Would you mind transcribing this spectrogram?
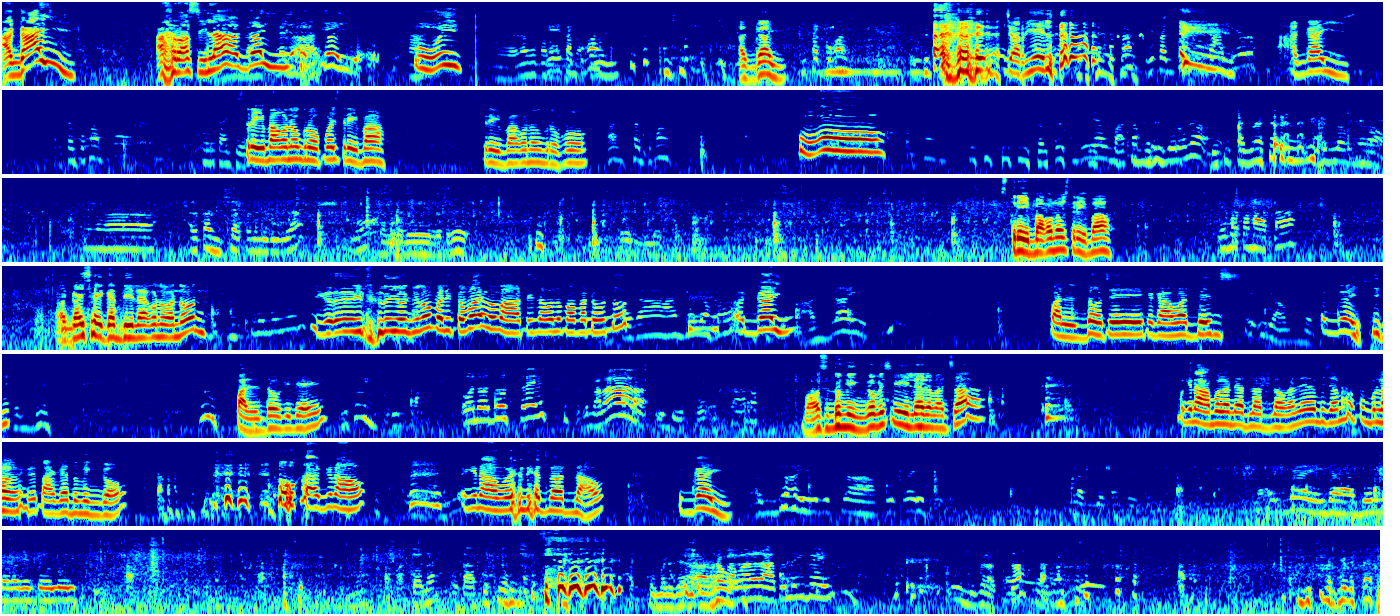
Agay! Ara sila, agay! Agay! Uy! Agay! Chariel! Agay! Stray ba ako ng grupo? Stray ba? Stray ba ako ng grupo? Oo! Yung bata, dulo na. Alkansya pa ng bigla. Stray ba ako no? Stray ba? May mata-mata. Agay, sa ikandila ako no anon. Ito na yun yun, balito ba? Mamahatis ako ng papanunod. Agay. Agay! Paldo si Kagawad. Sa po. Agay! Paldo kaya eh. Uno, dos, tres. Ibarar. Baka sa Domingo, mas kaila naman sa. Lang ni Adlaw-Adlaw kasi bisa magpabulang si Taga Domingo. Oo ka, ginawa. Ang ginawa mo lang ni Adlaw-Adlaw. Agay! Agay. Sakit ay. Agay. Doon na lang yung tuloy. Pato na. Tapos lang. Tumaligay na Tama na natin na ibe. Hindi ba nasta?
